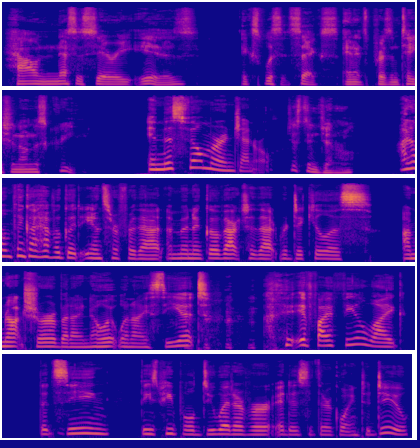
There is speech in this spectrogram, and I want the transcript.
How necessary is explicit sex and its presentation on the screen? In this film or in general? Just in general. I don't think I have a good answer for that. I'm going to go back to that ridiculous, I'm not sure, but I know it when I see it. if I feel like that seeing these people do whatever it is that they're going to do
